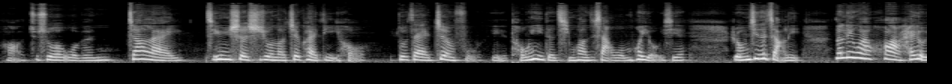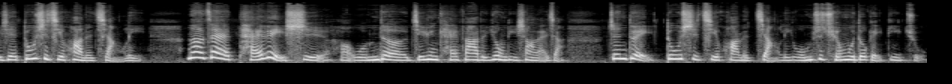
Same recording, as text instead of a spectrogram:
哈，就说我们将来捷运设施用到这块地以后。都在政府也同意的情况之下，我们会有一些容积的奖励。那另外话还有一些都市计划的奖励。那在台北市哈，我们的捷运开发的用地上来讲，针对都市计划的奖励，我们是全部都给地主。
